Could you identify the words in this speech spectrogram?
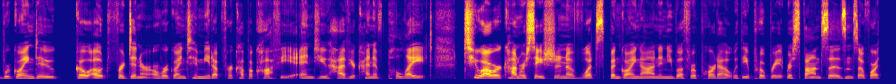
we're going to go out for dinner or we're going to meet up for a cup of coffee and you have your kind of polite two hour conversation of what's been going on and you both report out with the appropriate responses and so forth.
